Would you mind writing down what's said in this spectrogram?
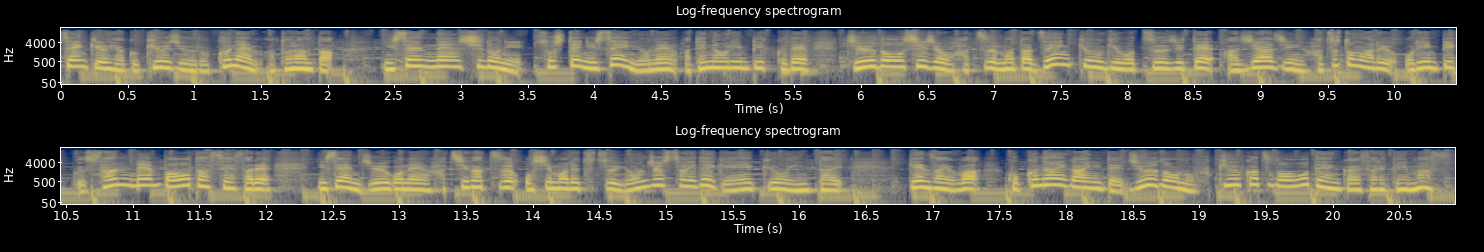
1996年アトランタ。2000年シドニー。そして2004年アテネオリンピックで柔道史上初また全競技を通じてアジア人初となるオリンピック3連覇を達成され2015年8月惜しまれつつ40歳で現役を引退。現在は国内外にて柔道の普及活動を展開されています。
